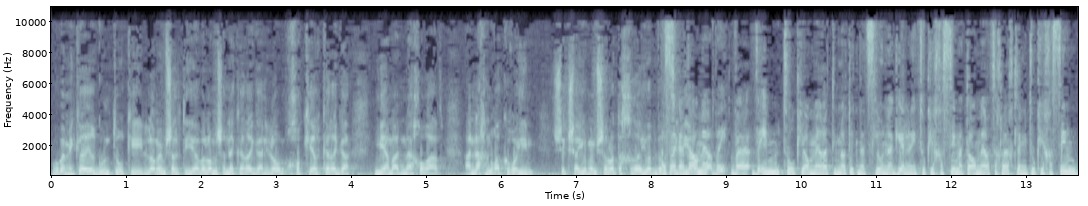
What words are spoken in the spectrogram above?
הוא במקרה ארגון טורקי, לא ממשלתי, אבל לא משנה כרגע, אני לא חוקר כרגע מי עמד מאחוריו. אנחנו רק רואים שכשהיו ממשלות אחראיות ורציניות... רגע, אתה אומר, ואם טורקיה אומרת, אם לא תתנצלו, נגיע לניתוק יחסים, אתה אומר, צריך ללכת לניתוק יחסים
